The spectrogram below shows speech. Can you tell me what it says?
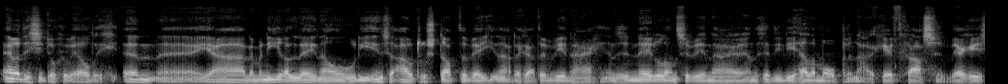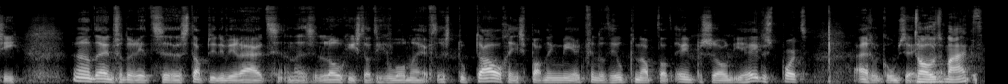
En wat is hij toch geweldig. En eh, ja, de manier alleen al hoe hij in zijn auto stapt. Dan weet je, nou, daar gaat een winnaar. En dat is een Nederlandse winnaar. En dan zet hij die helm op. En nou, geeft gas. Weg is hij. En aan het eind van de rit eh, stapt hij er weer uit. En dan is het logisch dat hij gewonnen heeft. Er is totaal geen spanning meer. Ik vind het heel knap dat één persoon die hele sport eigenlijk om zeep Doodmaakt.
